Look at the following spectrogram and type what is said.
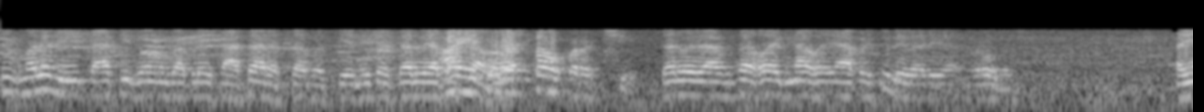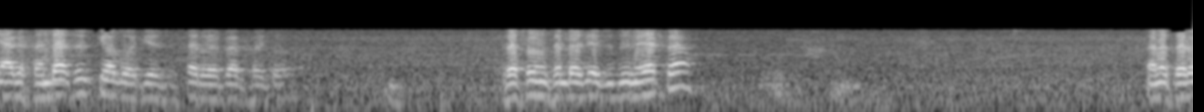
સુખ મળે ને ત્યાંથી ગણું કે આપણે સાચા રસ્તા પર છીએ નહીં તો સર્વે રસ્તા ઉપર જ છીએ. સર્વે આવતા હોય કે ના હોય આપડે શું લેવા દેવા? બરોબર. અહીંયા આગળ સંદાસ જ ક્યાં પહોંચીએ છીએ સર્વે પાક હોય તો. રસોડું સંદાસ જુદું નહીં રાખતા? અને સર્વ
